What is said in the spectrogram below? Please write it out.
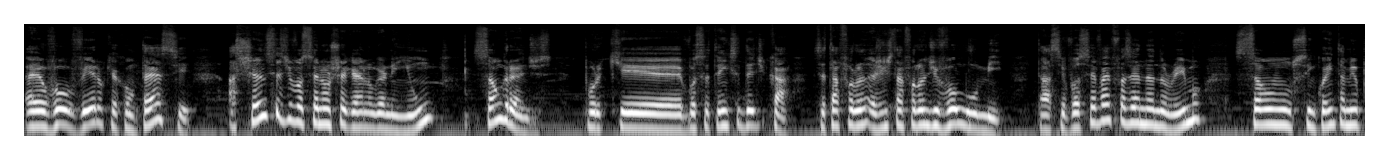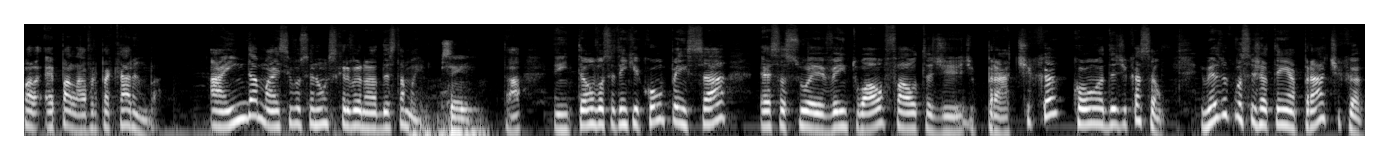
é, eu vou ver o que acontece, as chances de você não chegar em lugar nenhum são grandes porque você tem que se dedicar. Você tá falando, a gente está falando de volume, tá? Se você vai fazer NaNoWriMo, são 50 mil é palavra pra caramba. Ainda mais se você não escreveu nada desse tamanho. Sim. Tá? Então você tem que compensar essa sua eventual falta de, de prática com a dedicação. E mesmo que você já tenha prática,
